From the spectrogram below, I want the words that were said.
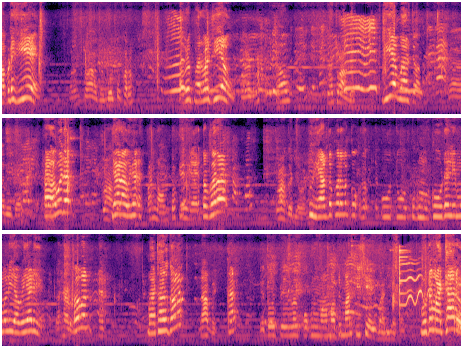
આપણે જઈએ બોલ તો ખરો આપણે ફરવા જઈએ આવું. જઈએ બહાર ચોક. હા, આવું પણ નામ તો કે. હેડ તો ખરો. ચો આગળ જવાનું તું હેડ તો ખરો તો તું તું મૂર્ખું ઉઠેલી મળી જાવ હેડી ખબર? હેડ. માથાનું ના ભાઈ. એ તો પેલા કોકનું નામ હતું માર ખીચી એવી પાડી હતી. મોટો માથારો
